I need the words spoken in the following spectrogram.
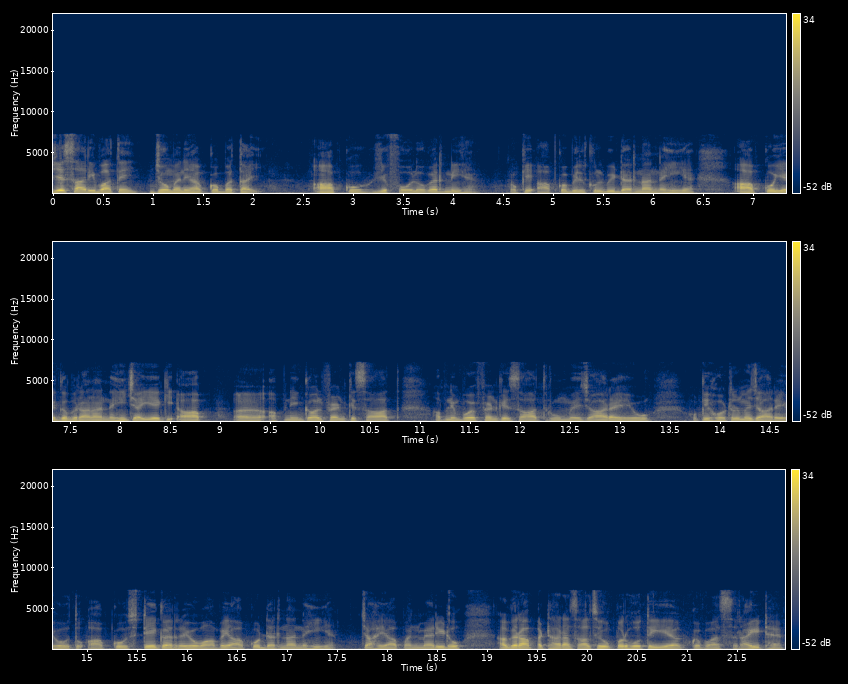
ये सारी बातें जो मैंने आपको बताई आपको ये फॉलो करनी है ओके आपको बिल्कुल भी डरना नहीं है। आपको ये घबराना नहीं चाहिए कि आप आ, अपनी गर्लफ्रेंड के साथ अपने बॉयफ्रेंड के साथ रूम में जा रहे हो ओके होटल में जा रहे हो तो आपको स्टे कर रहे हो वहाँ पे आपको डरना नहीं है। चाहे आप अनमेरिड हो। अगर आप 18 साल से ऊपर हो तो ये आपके पास राइट है।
